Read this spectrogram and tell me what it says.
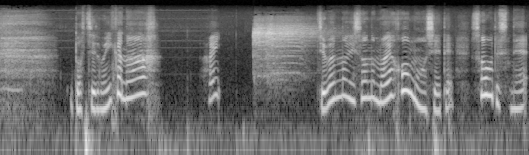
どっちでもいいかな。自分の理想のマイホームを教えて。そうですね。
